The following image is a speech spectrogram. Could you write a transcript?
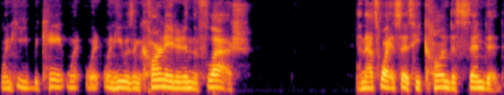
when he became when, when, when he was incarnated in the flesh. And that's why it says he condescended.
